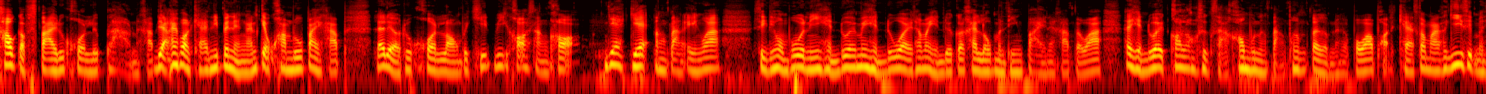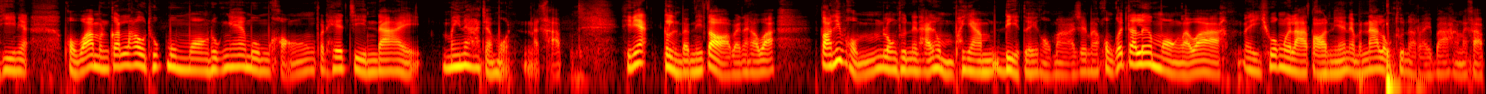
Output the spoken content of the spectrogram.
เข้ากับสไตล์ทุกคนหรือเปล่านะครับอยากให้พอดแคสต์นี้เป็นอย่างนั้นเก็บความรู้ไปครับแล้วเดี๋ยวทุกคนลองไปคิดวิเคราะห์สังเคราะห์ แยกแยะต่างๆ เองว่าสิ่งที่ผมพูดวันนี้เห็นด้วยไม่เห็นด้วย ถ้าไม่เห็นด้วยก็แค่ลบมันทิ้งไปนะครับ แต่ว่าถ้าเห็นด้วยก็ลองศึกษาข้อมูลต่างๆ เพิ่มเติมนะครับ เพราะว่าพอดแคสต์ประมาณสักยีนาทีเนี่ย ผมว่ามันก็เล่าทุกมุมมองทุกแง่มุมของประเทศจีนได้ไม่น่าจะหมดนะครับ ทีเนี้ยกลิ่นแบบนี้ต่อไปนะครับว่าตอนที่ผมลงทุนในไทยผมพยายามดีดตัวเองออกมาใช่ไหมผมก็จะเริ่มมองแล้วว่าในช่วงเวลาตอนนี้เนี่ยมันน่าลงทุนอะไรบ้างนะครับ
